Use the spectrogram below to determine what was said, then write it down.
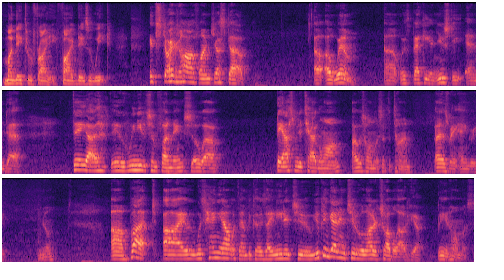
Monday through Friday, five days a week. It started off on just a, a, a whim uh, with Becky and Eustace, and uh, they, uh, they, we needed some funding, so uh, they asked me to tag along. I was homeless at the time. I was very angry, you know. Uh, but I was hanging out with them because I needed to. You can get into a lot of trouble out here being homeless,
